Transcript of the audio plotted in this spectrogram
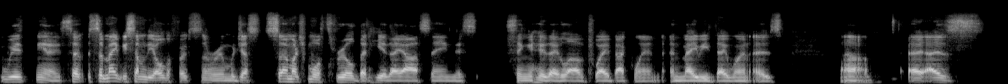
with you know, so so maybe some of the older folks in the room were just so much more thrilled that here they are seeing this singer who they loved way back when, and maybe they weren't as um, as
